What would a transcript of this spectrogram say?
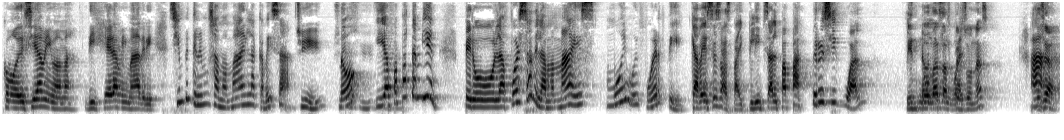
como decía mi mamá, dijera mi madre, siempre tenemos a mamá en la cabeza, Sí. sí, ¿no? sí, y a papá también, pero la fuerza de la mamá es muy, muy fuerte, que a veces hasta eclipsa al papá. Pero es igual en No, todas las igual. personas. Ah, o sea,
